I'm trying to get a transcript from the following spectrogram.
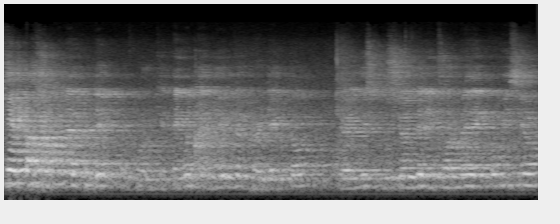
qué pasó con el proyecto, porque tengo entendido que el proyecto que hay discusión del informe de comisión,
